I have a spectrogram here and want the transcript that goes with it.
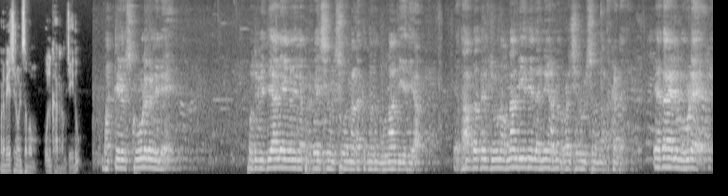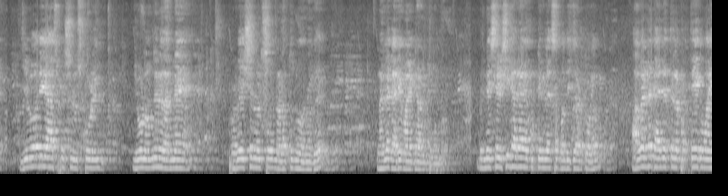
പ്രവേശനോത്സവം ഉദ്ഘാടനം ചെയ്തു. മറ്റ് സ്കൂളുകളിലെ പൊതുവിദ്യാലയങ്ങളിലെ പ്രവേശനോത്സവം നടക്കുന്നത് മൂന്നാം തീയതിയാണ്. യഥാർത്ഥത്തിൽ ജൂൺ ഒന്നാം തീയതി തന്നെയാണ് പ്രവേശനോത്സവം നടക്കേണ്ടത്. ഏതായാലും ഇവിടെ ജീവോദയ സ്പെഷ്യൽ സ്കൂളിൽ ജൂൺ ഒന്നിന് തന്നെ പ്രവേശനോത്സവം നടത്തുന്നു എന്നത് നല്ല കാര്യമായിട്ടാണ് തോന്നുന്നത്. ഭിന്നശേഷിക്കാരായ കുട്ടികളെ സംബന്ധിച്ചിടത്തോളം അവരുടെ കാര്യത്തിൽ പ്രത്യേകമായ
